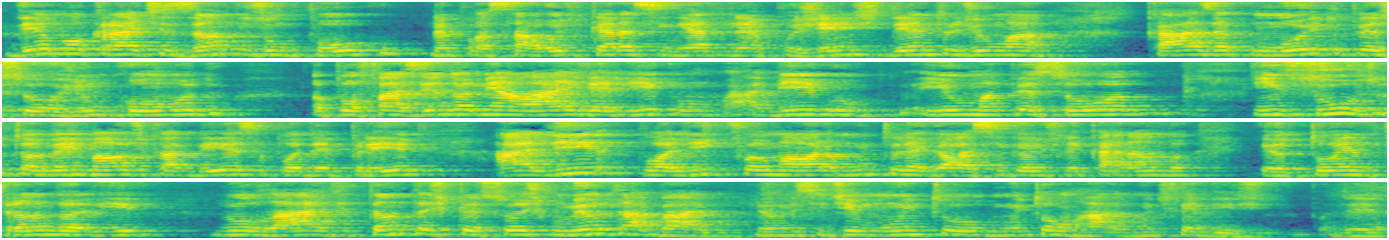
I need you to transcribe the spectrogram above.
Democratizamos um pouco né, a saúde, porque era assim, era, né, por gente dentro de uma casa com oito pessoas, um cômodo, pô, fazendo a minha live ali com um amigo e uma pessoa em surto também, mal de cabeça, poder deprê. Ali, pô, ali foi uma hora muito legal, assim, que eu falei, caramba, eu tô entrando ali no lar de tantas pessoas com o meu trabalho. Eu me senti muito, muito honrado, muito feliz de poder.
